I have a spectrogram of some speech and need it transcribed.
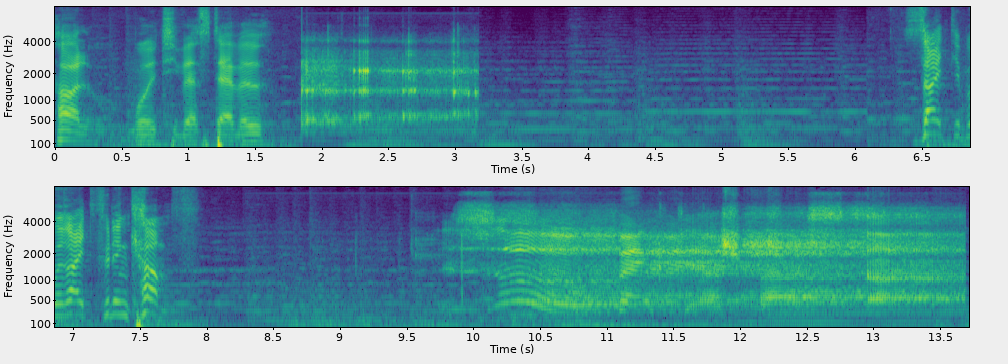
Hallo, Multiverse Devil. Seid ihr bereit für den Kampf? So fängt der Spaß an.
